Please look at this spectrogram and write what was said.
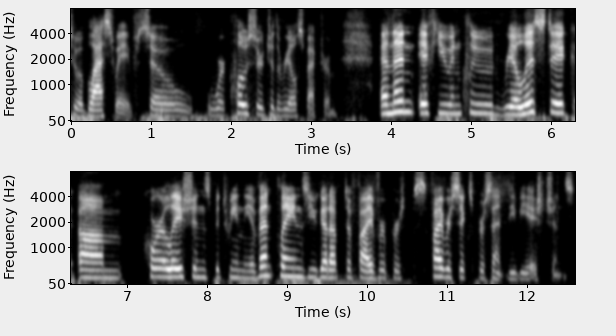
to a blast wave, so we're closer to the real spectrum. And then if you include realistic um, correlations between the event planes, you get up to five or per, five or six percent deviations.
